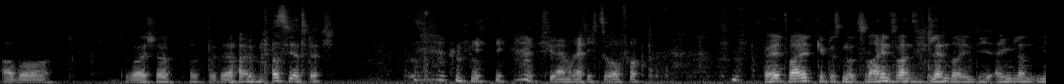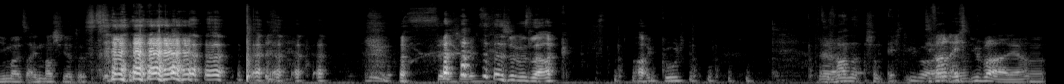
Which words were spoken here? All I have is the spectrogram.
aber du weißt ja, was mit der halben passiert ist. ich fiel einem richtig zu Opfer. Weltweit gibt es nur 22 Länder, in die England niemals einmarschiert ist. Sehr schön. Das ist schon ein bisschen arg, arg gut. Die Ja. waren schon echt überall. Die waren echt ne? überall, ja. Ja.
